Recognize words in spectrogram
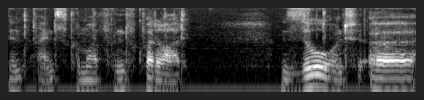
sind 1,5 Quadrat. So, und äh,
